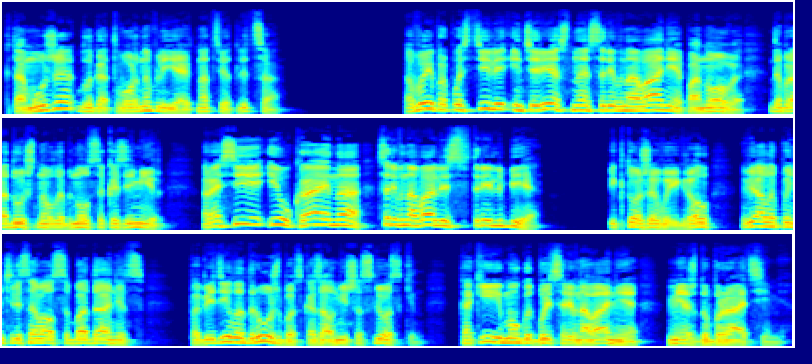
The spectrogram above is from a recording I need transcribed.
к тому же благотворно влияют на цвет лица. «Вы пропустили интересное соревнование, панове», добродушно улыбнулся Казимир. «Россия и Украина соревновались в стрельбе». «И кто же выиграл?» — вяло поинтересовался Баданец. «Победила дружба», — сказал Миша Слезкин. «Какие могут быть соревнования между братьями?»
